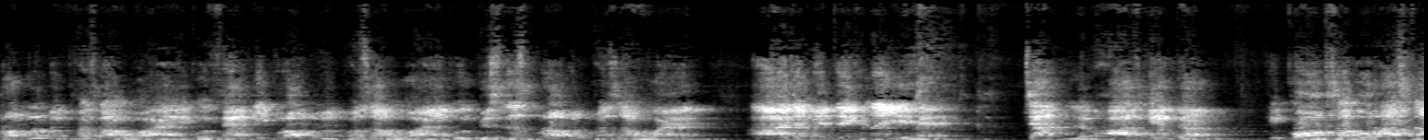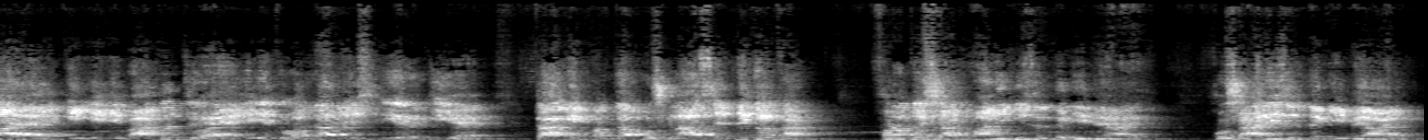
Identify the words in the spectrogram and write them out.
پرابلم میں پھنسا ہوا ہے، کوئی فیملی پرابلم میں پھنسا ہوا ہے، کوئی بزنس پرابلم پھنسا ہوا ہے۔ آج ہمیں دیکھنا یہ ہے چند لمحات کے اندر کہ کون سا وہ راستہ ہے کہ یہ عبادت جو ہے، یہ تو اللہ نے اس لیے رکھی ہے تاکہ بندہ مشکلات سے نکل کر فرد و شادمانی کی زندگی میں آئے۔ خوشحالی زندگی میں آئے۔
